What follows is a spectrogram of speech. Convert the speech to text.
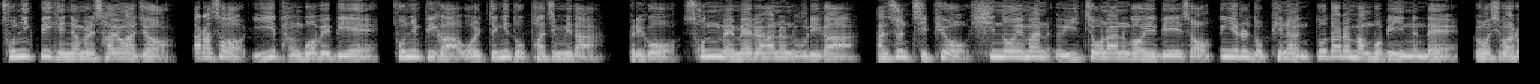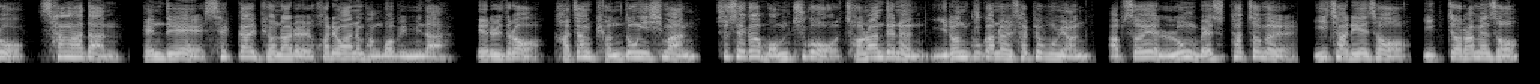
손익비 개념을 사용하죠. 따라서 이 방법에 비해 손익비가 월등히 높아집니다. 그리고 손매매를 하는 우리가 단순 지표, 신호에만 의존하는 것에 비해서 수익률을 높이는 또 다른 방법이 있는데 그것이 바로 상하단, 밴드의 색깔 변화를 활용하는 방법입니다. 예를 들어 가장 변동이 심한 추세가 멈추고 전환되는 이런 구간을 살펴보면 앞서의 롱 매수 타점을 이 자리에서 익절하면서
